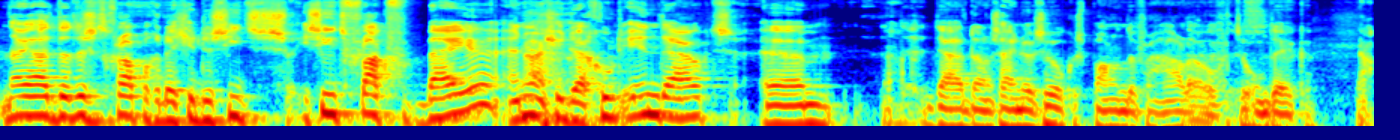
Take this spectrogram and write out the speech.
nou ja, dat is het grappige, dat je dus iets ziet vlak bij je. En ja. als je daar goed induikt, ja. daar, dan zijn er zulke spannende verhalen over te ontdekken. Nou,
